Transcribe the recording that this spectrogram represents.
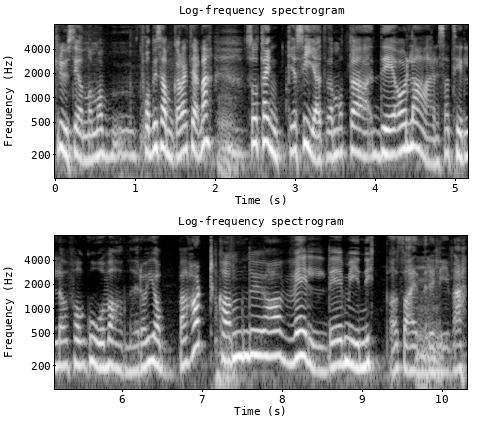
cruise gjennom og mm, få de samme karakterene, så tenker, sier jeg til dem at det, det å lære seg til å få gode vaner og jobbe hardt, kan du ha veldig mye nytte av seinere i livet.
